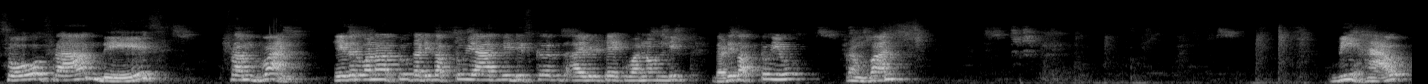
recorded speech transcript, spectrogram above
so from this, from 1, either 1 or 2, that is up to you as we discussed, I will take 1 only, that is up to you. From 1, we have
